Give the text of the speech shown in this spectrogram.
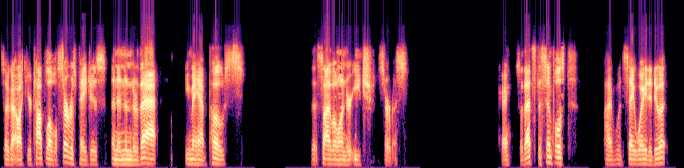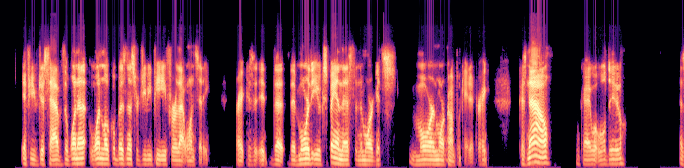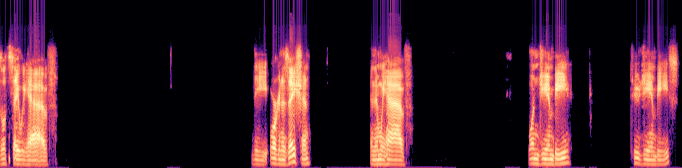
So you got like your top level service pages. And then under that, you may have posts that silo under each service. Okay, so that's the simplest, I would say, way to do it. If you just have the one uh, one local business or GBP for that one city right? Because it, it the the more that you expand this, then the more it gets more and more complicated, right? Because now, okay, what we'll do is let's say we have the organization, and then we have one GMB, two GMBs,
